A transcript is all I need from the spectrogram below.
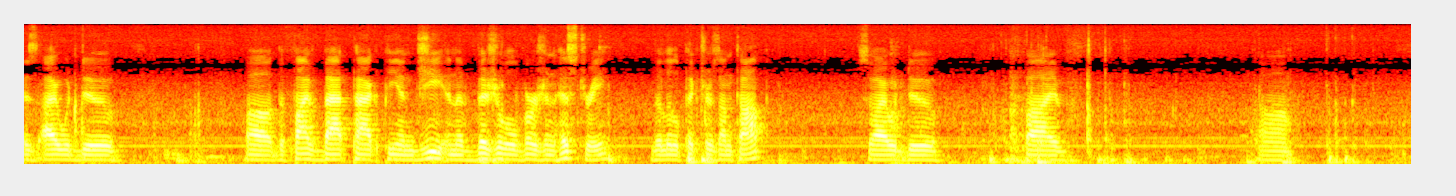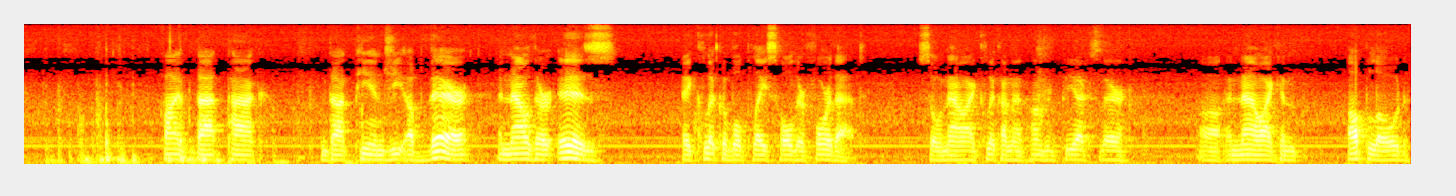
is I would do uh, the 5 bat pack PNG in a visual version history, the little pictures on top. So I would do 5 um, 5 batpack.png up there and now there is a clickable placeholder for that. So now I click on that 100px there uh, and now I can upload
